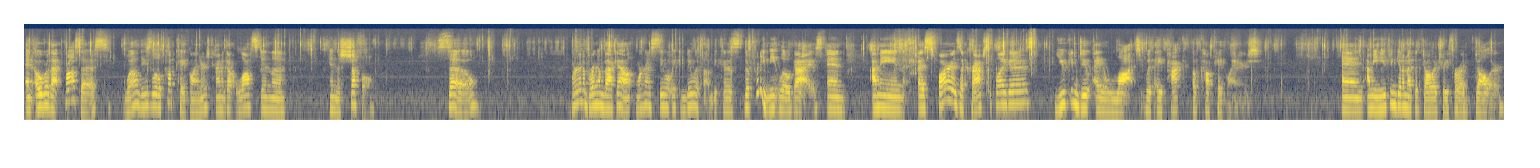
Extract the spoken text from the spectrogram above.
And over that process, well, these little cupcake liners kind of got lost in the in the shuffle. So, we're going to bring them back out. We're going to see what we can do with them because they're pretty neat little guys. And, I mean, as far as a craft supply goes, you can do a lot with a pack of cupcake liners. And, I mean, you can get them at the Dollar Tree for a dollar.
